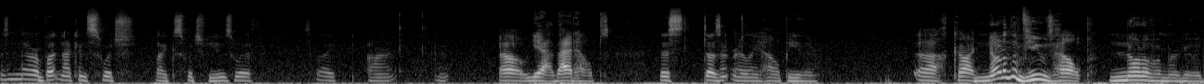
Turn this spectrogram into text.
Isn't there a button I can switch, like, switch views with? Like, uh, oh, yeah, that helps. This doesn't really help either. Oh, God, none of the views help. None of them are good.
